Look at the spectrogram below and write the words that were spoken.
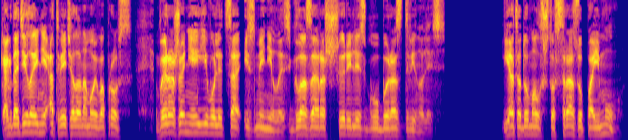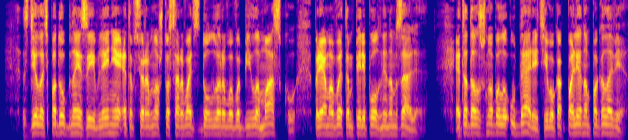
Когда Дилейни ответила на мой вопрос, выражение его лица изменилось, глаза расширились, губы раздвинулись. Я-то думал, что сразу пойму. Сделать подобное заявление — это все равно, что сорвать с долларового Билла маску прямо в этом переполненном зале. Это должно было ударить его, как поленом по голове.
